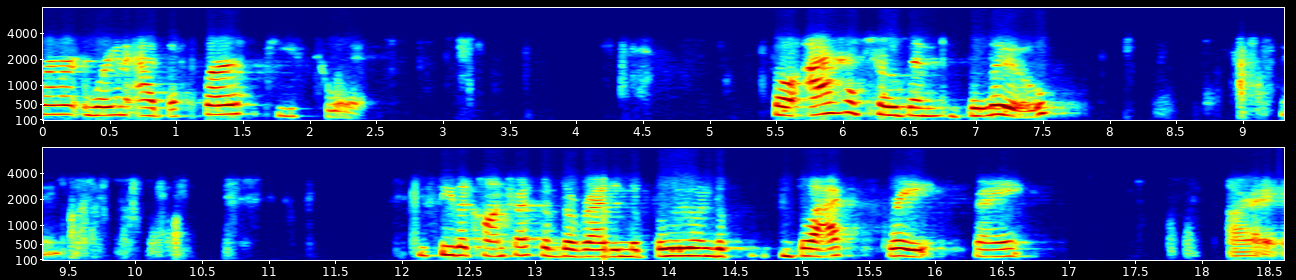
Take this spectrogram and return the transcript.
first, we're gonna add the first piece to it. So I have chosen blue. You see the contrast of the red and the blue and the black? Great, right? All right.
